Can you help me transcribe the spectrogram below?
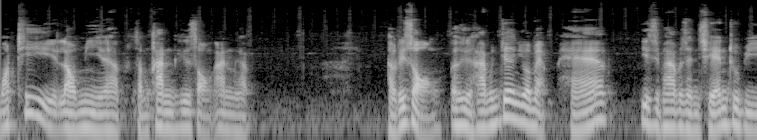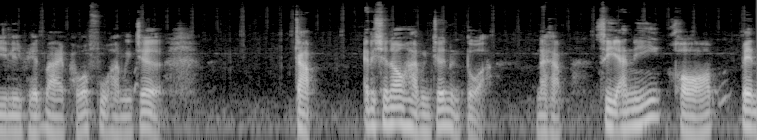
มอดที่เรามีนะครับสำคัญคือ 2 อันครับ แถวที่ 2 ก็คือ Harbinger Your Map have 25% chance to be replaced by powerful Harbinger กับ additional Harbinger 1 ตัวนะครับ 4 อันนี้ขอเป็น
